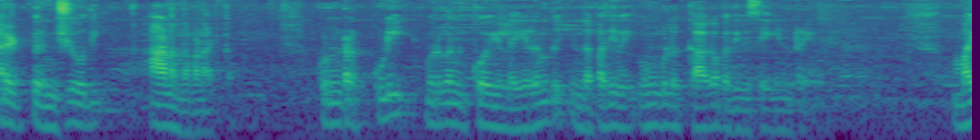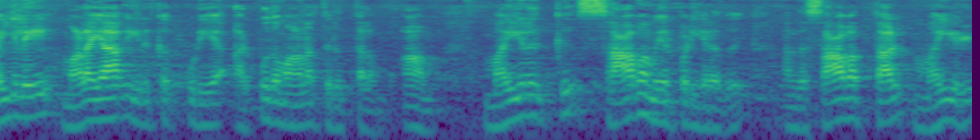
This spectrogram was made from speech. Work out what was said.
அருட்பெரும் ஜோதி ஆனந்த வணக்கம். குன்றக்குடி முருகன் கோயிலில் இருந்து இந்த பதிவை உங்களுக்காக பதிவு செய்கின்றேன். மயிலே மலையாக இருக்கக்கூடிய அற்புதமான திருத்தலம். ஆம் மயிலுக்கு சாபம் ஏற்படுகிறது. அந்த சாபத்தால் மயில்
